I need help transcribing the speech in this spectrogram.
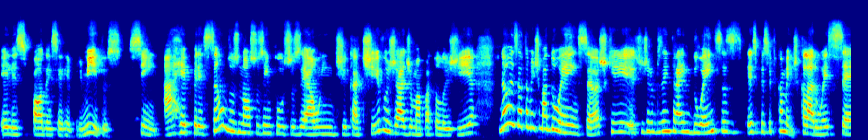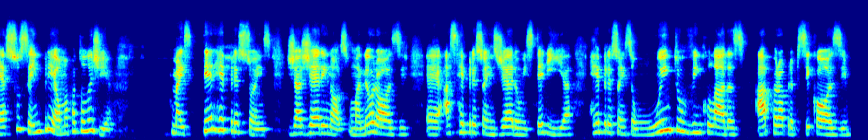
eles podem ser reprimidos? Sim. A repressão dos nossos impulsos é um indicativo já de uma patologia, não exatamente uma doença. Eu acho que a gente não precisa entrar em doenças especificamente. Claro, o excesso sempre é uma patologia, mas ter repressões já gera em nós uma neurose, é, as repressões geram histeria, repressões são muito vinculadas à própria psicose,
